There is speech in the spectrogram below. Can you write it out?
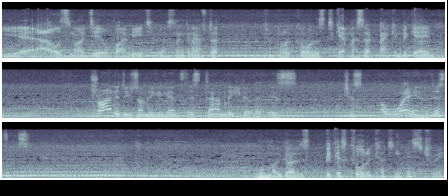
yeah, that wasn't ideal by me, to be honest. I'm going to have to a couple of corners to get myself back in the game. Trying to do something against this damn leader that is just away in the distance. Oh my god, it's the biggest corner cut in history.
